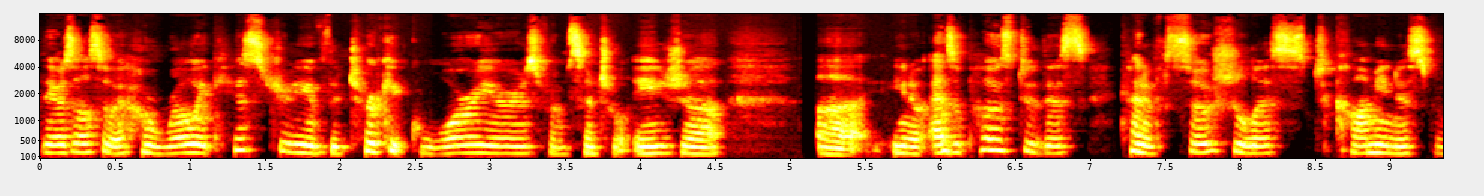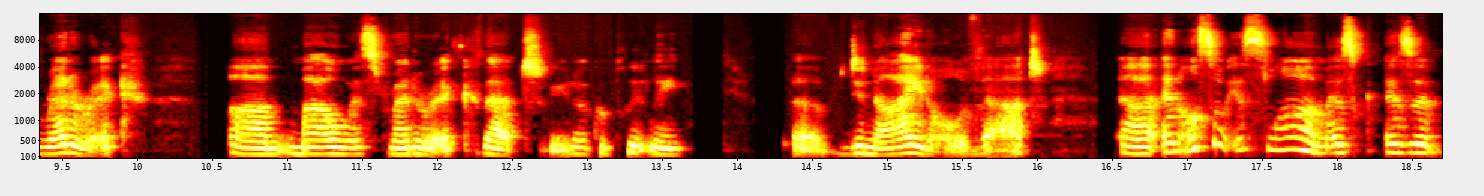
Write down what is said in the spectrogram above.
there's also a heroic history of the Turkic warriors from Central Asia, uh, you know, as opposed to this kind of socialist communist rhetoric, um, Maoist rhetoric that you know completely uh, denied all of that, uh, and also Islam as as a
